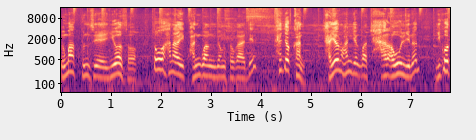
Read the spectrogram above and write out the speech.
음악 분수에 이어서 또 하나의 관광 명소가 될 쾌적한 자연 환경과 잘 어울리는 이곳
